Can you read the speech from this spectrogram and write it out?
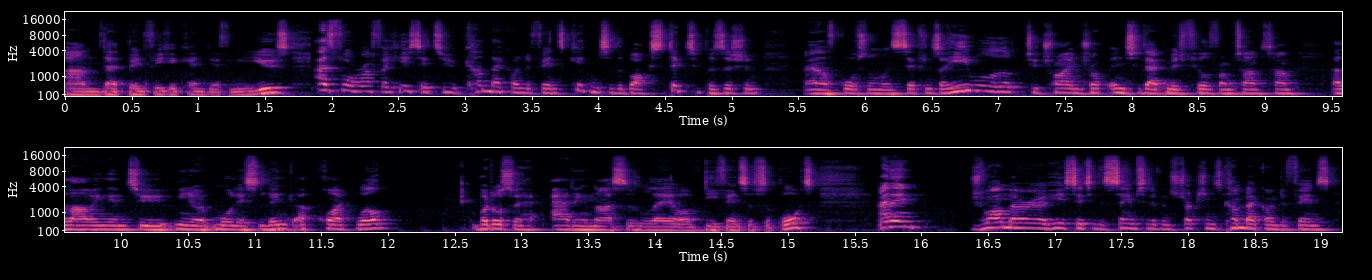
Um, that Benfica can definitely use. As for Rafa, he's set to come back on defense, get into the box, stick to position, and of course normal interception. So he will look to try and drop into that midfield from time to time, allowing them to you know more or less link up quite well, but also adding a nice little layer of defensive support. And then Joao Mario here set to the same set of instructions: come back on defense,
